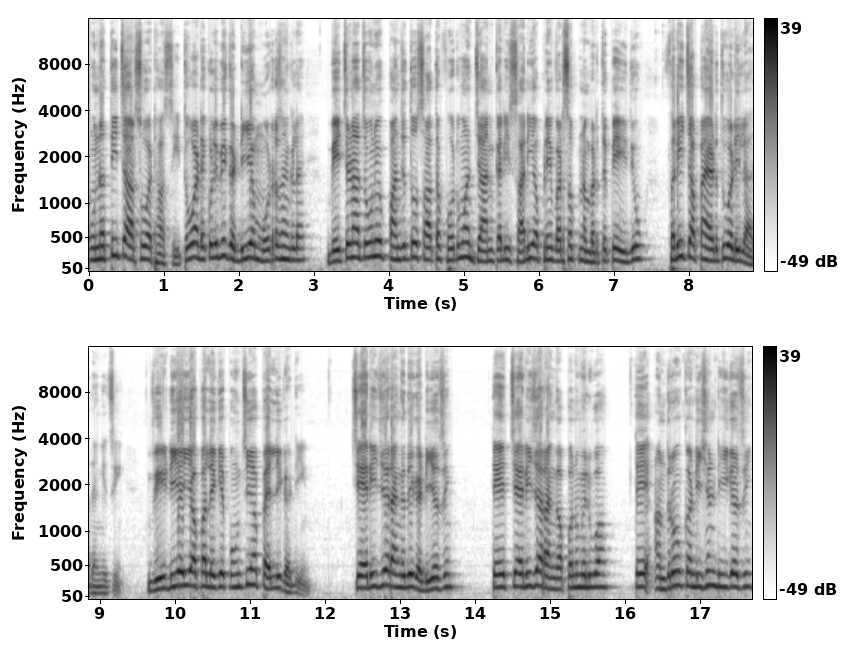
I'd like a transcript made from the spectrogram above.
29488 ਤੁਹਾਡੇ ਕੋਲ ਵੀ ਗੱਡੀ ਹੈ, ਮੋਟਰਸਾਈਕਲ ਹੈ। ਵੇਚਣਾ ਚਾਹੁੰਦੇ ਹੋ 5 ਤੋਂ 7 ਫੋਟੋਆਂ, ਜਾਣਕਾਰੀ ਸਾਰੀ ਆਪਣੇ WhatsApp ਨੰਬਰ ਤੇ ਭੇਜ ਦਿਓ। ਫਰੀ ਚ ਆਪਾਂ ਐਡ ਟੂ ਤੁਹਾਡੀ ਲਾ ਦਾਂਗੇ ਜੀ। ਵੀਡੀਓ ਹੀ ਆਪਾਂ ਲੈ ਕੇ ਪਹੁੰਚੇ ਆ ਪਹਿਲੀ ਗੱਡੀ। ਚੈਰੀ ਜੇ ਰੰਗ ਦੀ ਗੱਡੀ ਹੈ ਜੀ। ਤੇ ਚੈਰੀ ਜਿਹਾ ਰੰਗ ਆਪਾਂ ਨੂੰ ਮਿਲੂਗਾ। ਤੇ ਅੰਦਰੋਂ ਕੰਡੀਸ਼ਨ ਠੀਕ ਹੈ ਜੀ।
